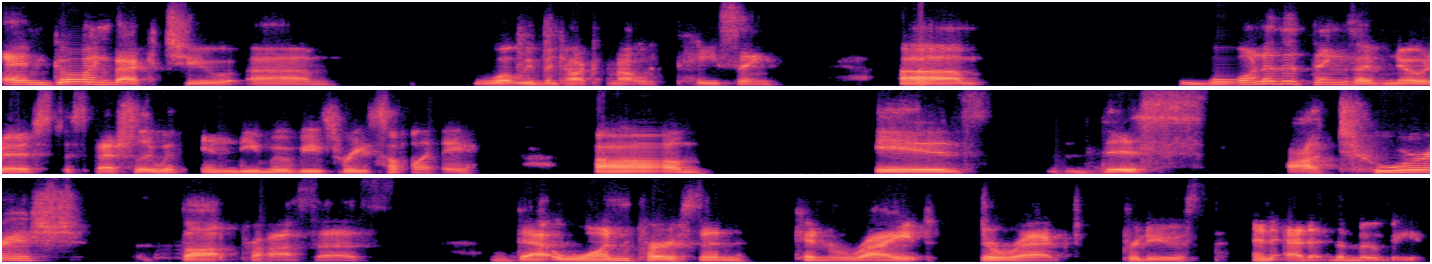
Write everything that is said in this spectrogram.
and going back to um, what we've been talking about with pacing, um, one of the things I've noticed, especially with indie movies recently, um, is this auteurish thought process that one person can write, direct, produce, and edit the movie.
